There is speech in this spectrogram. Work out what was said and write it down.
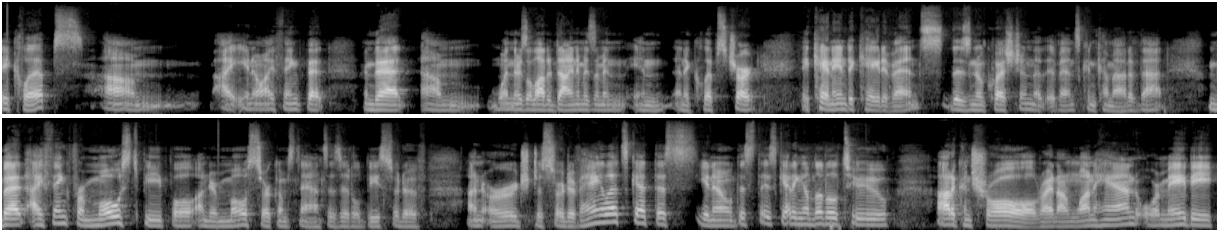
eclipse. Um, I you know I think that that um, when there's a lot of dynamism in in an eclipse chart, it can indicate events. There's no question that events can come out of that. But I think for most people, under most circumstances, it'll be sort of an urge to sort of, hey, let's get this, you know, this is getting a little too out of control, right? On one hand, or maybe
